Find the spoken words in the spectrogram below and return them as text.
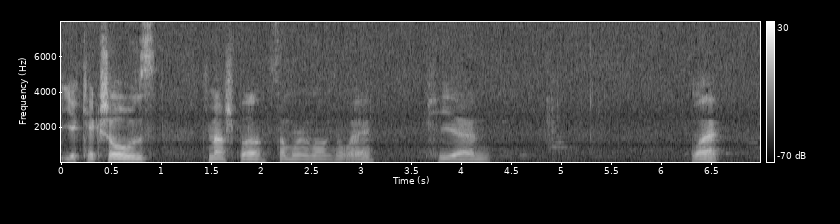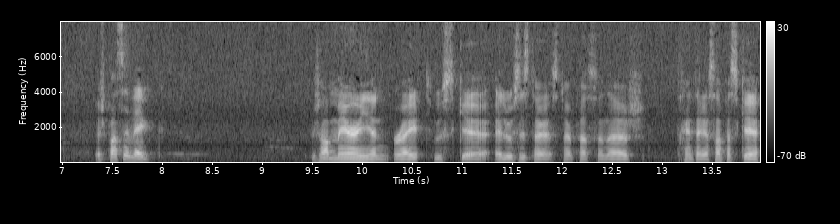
Il y a quelque chose qui marche pas, somewhere along the way. Puis, euh, ouais. Je pense avec, genre Marion, right, où ce que, elle aussi c'est un, c'est un personnage très intéressant parce que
